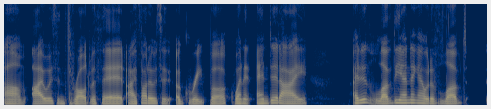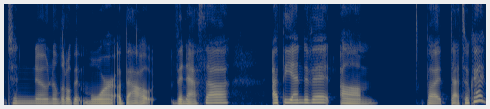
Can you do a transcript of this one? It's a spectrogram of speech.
Um, I was enthralled with it. I thought it was a, a great book. When it ended, I I didn't love the ending. I would have loved to known a little bit more about Vanessa at the end of it. Um, but that's okay.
